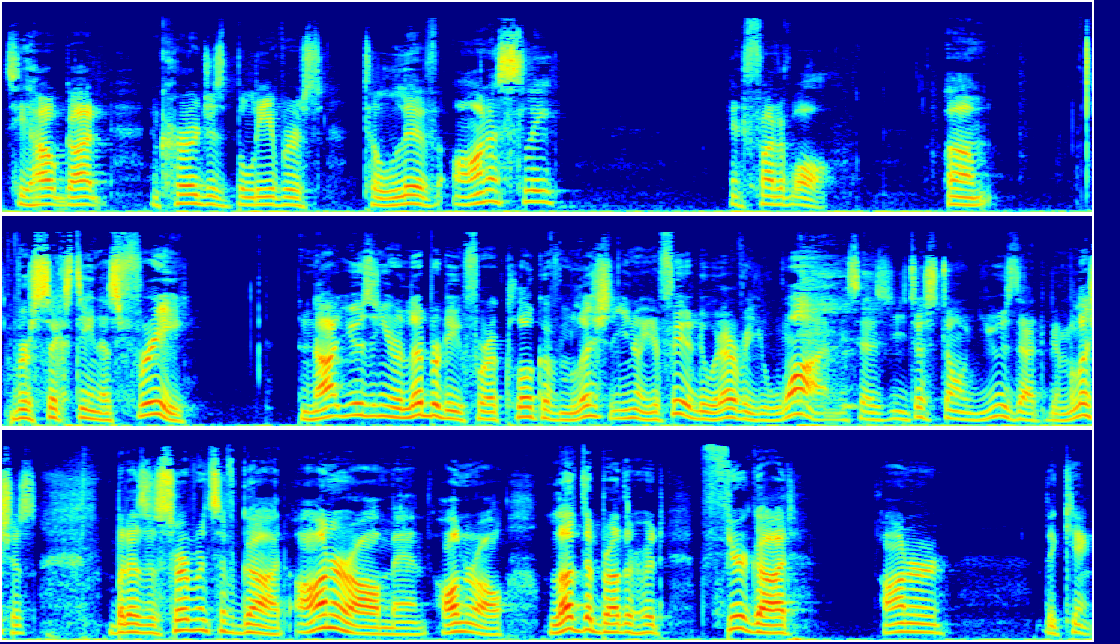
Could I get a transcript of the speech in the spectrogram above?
See how God encourages believers to live honestly in front of all. Um, verse 16 is free, not using your liberty for a cloak of malicious. You know, you're free to do whatever you want. He says you just don't use that to be malicious, but as the servants of God, honor all men, honor all, love the brotherhood, fear God, honor the king.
